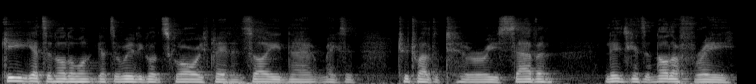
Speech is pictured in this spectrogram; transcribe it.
Key gets another one, gets a really good score. He's playing inside now, makes it 212 to 3 7. Lynch gets another free,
